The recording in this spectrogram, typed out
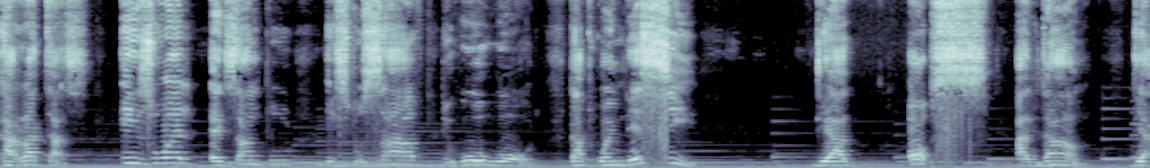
characters, Israel example is to serve the whole world. That when they see their ups and down, their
